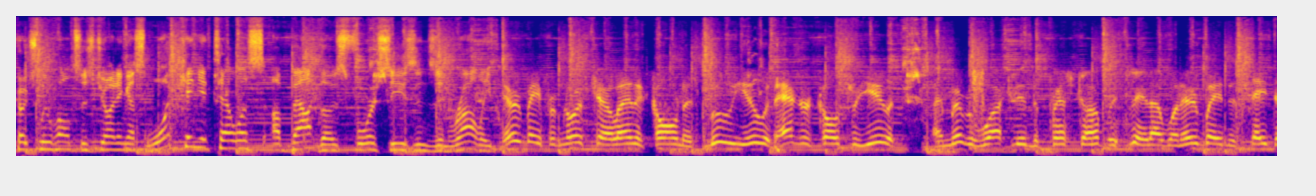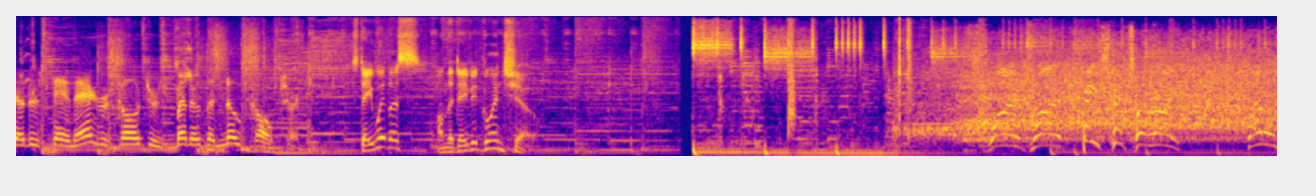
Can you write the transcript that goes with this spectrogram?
Coach Lou Holtz is joining us. What can you tell us about those four seasons in Raleigh? Everybody from North Carolina calling us Moo U and Agriculture U. And I remember walking in the press conference saying, I want everybody in the state to understand agriculture is better than no culture. Stay with us on The David Glenn Show. Wide drive, base hit to right. That'll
